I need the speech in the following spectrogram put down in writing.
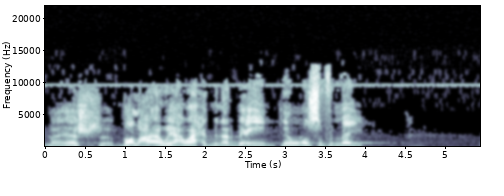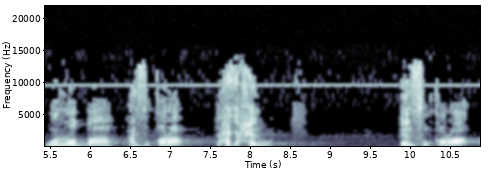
ما هياش ضلعة قوي يعني واحد من أربعين اتنين ونص في المية. ونردها على الفقراء دي حاجة حلوة. الفقراء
